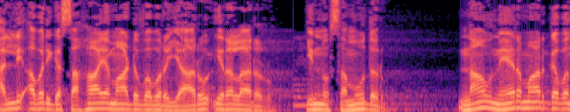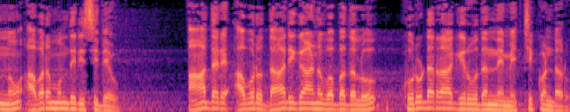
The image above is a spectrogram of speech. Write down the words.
ಅಲ್ಲಿ ಅವರಿಗೆ ಸಹಾಯ ಮಾಡುವವರು ಯಾರೂ ಇರಲಾರರು. ಇನ್ನು ಸಮೂದರು. ನಾವು ನೇರ ಮಾರ್ಗವನ್ನು ಅವರ ಮುಂದಿರಿಸಿದೆವು. ಆದರೆ ಅವರು ದಾರಿಗಾಣುವ ಬದಲು ಕುರುಡರಾಗಿರುವುದನ್ನೇ ಮೆಚ್ಚಿಕೊಂಡರು.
